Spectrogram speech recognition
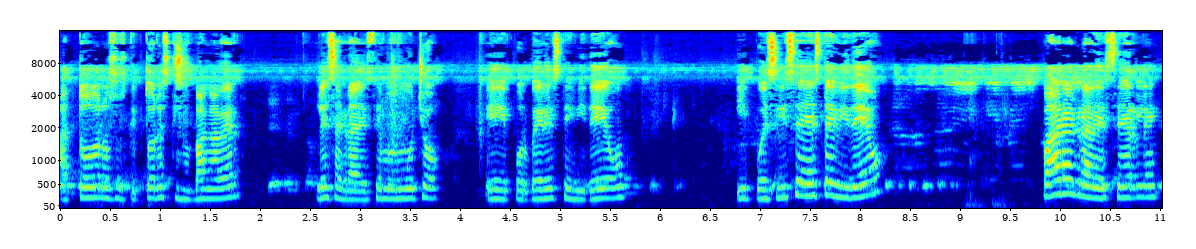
a todos los suscriptores que nos van a ver, les agradecemos mucho eh, por ver este video. Y pues hice este video para agradecerle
